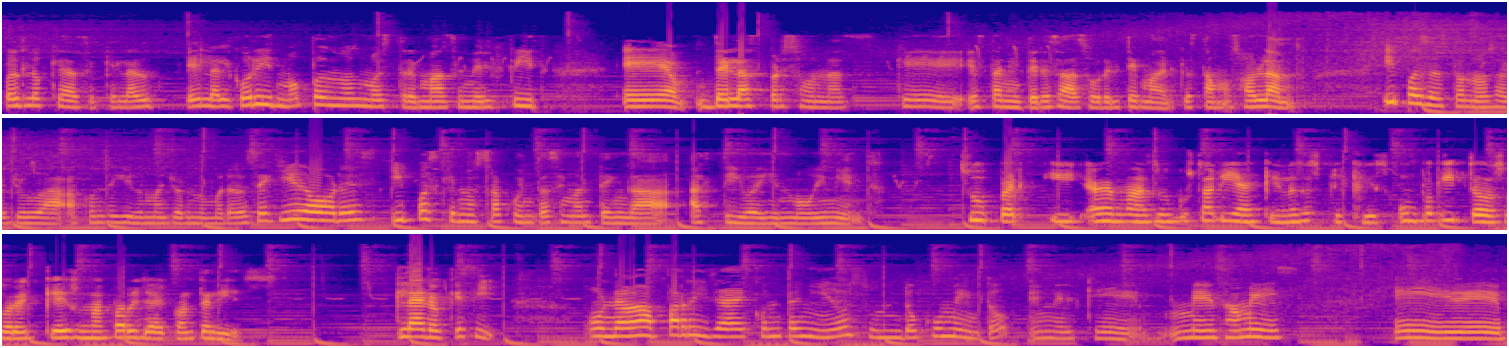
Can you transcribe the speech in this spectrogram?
pues lo que hace que el, algoritmo pues, nos muestre más en el feed eh, de las personas que están interesadas sobre el tema del que estamos hablando. Y pues esto nos ayuda a conseguir un mayor número de seguidores y pues que nuestra cuenta se mantenga activa y en movimiento. Súper, y además nos gustaría que nos expliques un poquito sobre qué es una parrilla de contenidos. Claro que sí. Una parrilla de contenido es un documento en el que mes a mes eh,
